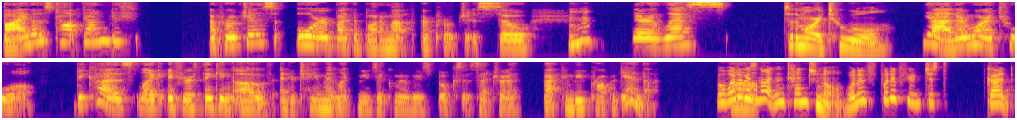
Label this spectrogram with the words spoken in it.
by those top down approaches or by the bottom up approaches. So mm-hmm. they're less. So they're more a tool. Yeah, they're more a tool because like if you're thinking of entertainment like music movies books etc that can be propaganda. But what uh, if it's uh, not intentional? What if what if you're just got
